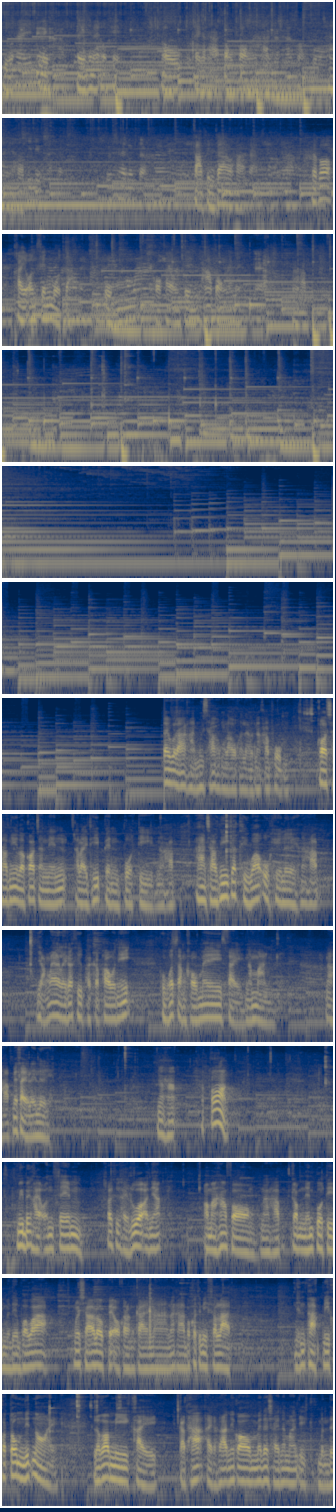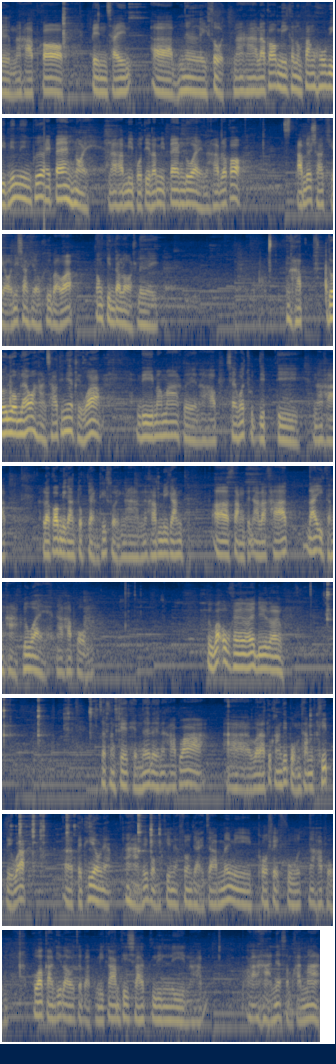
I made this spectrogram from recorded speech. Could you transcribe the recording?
หรือว่าใช้เนยครับเนยใช่ไหมโอเคเอาไข่กระทะสองฟองนะครับกระทะสองฟองใช่ครับที่หนึ่งนะครับรสชาติลงจากสามถึงเก้าครับ สามสิบเก้าแล้วก็ไข่ออนเซนหมดอะผมขอไข่ออนเซนห้าฟองได้ไหม เวลาอาหารมื้อเช้าของเรากันแล้วนะครับผมก็เช้านี้เราก็จะเน้นอะไรที่เป็นโปรตีนนะครับอาหารเช้านี้ก็ถือว่าโอเคเลยนะครับ อย่างแรกเลยก็คือผัดกะเพราวันนี้ ผมก็สั่งเขาไม่ใส่น้ำมันนะครับ ไม่ใส่อะไรเลยนะฮะแล้วก็มีเป็นไข่ออนเซมก็คือไข่ลวกอันเนี้ยเอามา 5 ฟองนะครับ ก็เน้นโปรตีนเหมือนเดิมเพราะว่าเมื่อเช้าเราไปออกกำลังกายมานะครับแล้วก็จะมีสลัด เน้นผักมีข้าวต้มนิดหน่อย แล้วก็มีไข่ กระทะไข่กระทะนี่ก็ไม่ได้ใช้น้ำมันอีกเหมือนเดิมนะครับ ก็เป็นใช้เนยสดนะฮะแล้วก็มีขนมปังโฮวีตนิดนึงเพื่อให้แป้งหน่อยนะครับมีโปรตีนแล้วมีแป้งด้วยนะครับ แล้วก็ตามด้วยชาเขียวนี่ชาเขียวคือแบบว่าต้องกินตลอดเลยนะครับโดยรวมแล้วอาหารเช้าที่นี่ถือว่าดีมากๆเลยนะครับ ใช้วัตถุดิบดีนะครับ แล้วก็มีการตกแต่งที่สวยงามนะครับ มีการสั่งเป็นอาราคาร์ได้อีกต่างหากด้วยนะครับผม ถือว่าโอเคเลยดีเลย จะสังเกตเห็นได้เลยนะครับว่าเวลาทุกครั้งที่ผมทำคลิปหรือว่าไปเที่ยวเนี่ยอาหารที่ผมกินเนี่ยส่วนใหญ่จะไม่มี processed food นะครับผมเพราะว่าการที่เราจะแบบมีกล้ามที่ชัดลีนลีนนะครับอาหารเนี่ยสำคัญมาก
